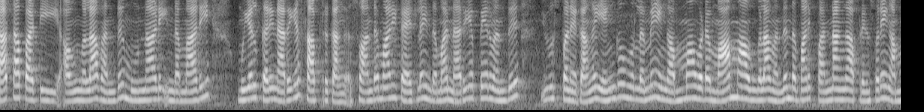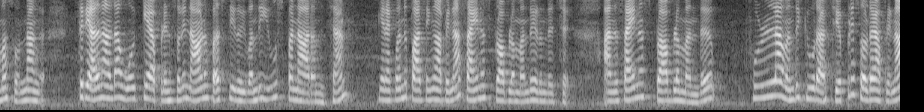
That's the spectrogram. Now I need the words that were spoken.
தாத்தா பாட்டி அவங்களாம் வந்து முன்னாடி இந்த மாதிரி முயல் கறி நிறைய சாப்பிட்ருக்காங்க ஸோ அந்த மாதிரி டயத்தில் இந்த மாதிரி நிறைய பேர் வந்து யூஸ் பண்ணியிருக்காங்க. எங்கள் ஊர்லேயுமே எங்கள் அம்மாவோட மாமா அவங்களாம் வந்து இந்த மாதிரி பண்ணாங்க அப்படின்னு சொல்லி எங்கள் அம்மா சொன்னாங்க. சரி அதனால தான் ஓகே அப்படின்னு சொல்லி நானும் ஃபஸ்ட் இது வந்து யூஸ் பண்ண ஆரம்பித்தேன் எனக்கு வந்து பார்த்தீங்க அப்படின்னா சைனஸ் ப்ராப்ளம் வந்து இருந்துச்சு. அந்த சைனஸ் ப்ராப்ளம் வந்து ஃபுல்லாக வந்து க்யூர் ஆச்சு. எப்படி சொல்கிறேன் அப்படின்னா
